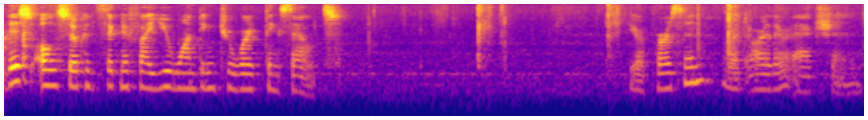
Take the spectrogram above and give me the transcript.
This also could signify you wanting to work things out. Your person, what are their actions?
